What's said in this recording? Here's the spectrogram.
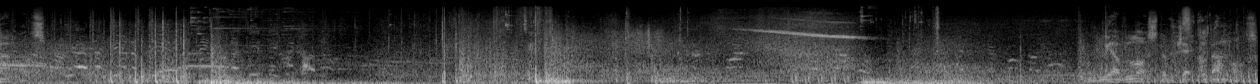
apples. We have lost objective apples.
